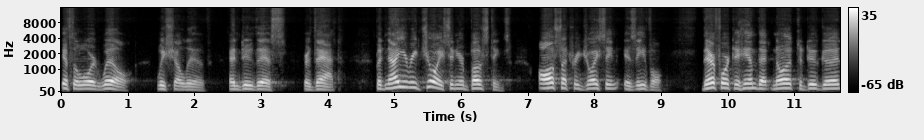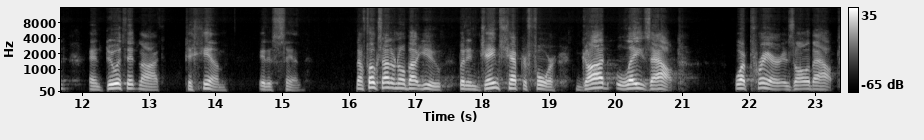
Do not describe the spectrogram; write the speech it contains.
If the Lord will, we shall live and do this or that. But now you rejoice in your boastings. All such rejoicing is evil. Therefore, to him that knoweth to do good and doeth it not, to him it is sin. Now, folks, I don't know about you, but in James chapter 4, God lays out what prayer is all about.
